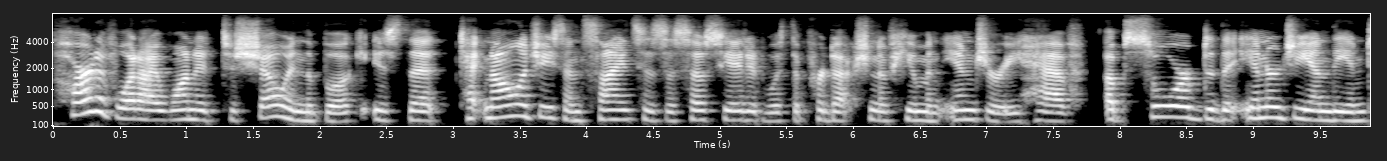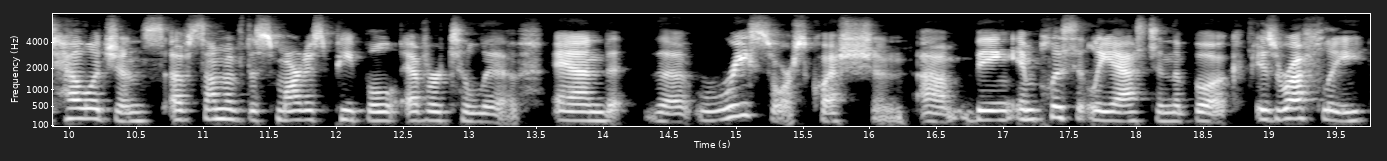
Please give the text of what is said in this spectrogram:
Part of what I wanted to show in the book is that technologies and sciences associated with the production of human injury have absorbed the energy and the intelligence of some of the smartest people ever to live. And the resource question um, being implicitly asked in the book is roughly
